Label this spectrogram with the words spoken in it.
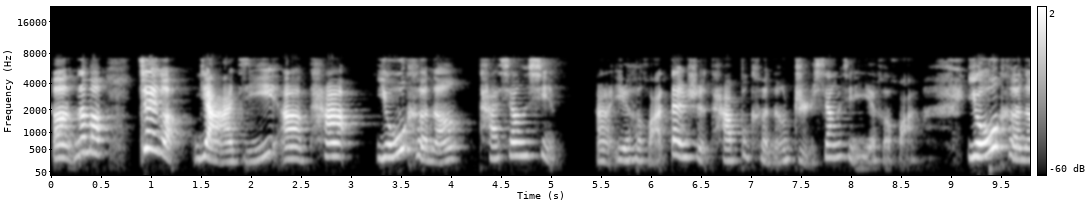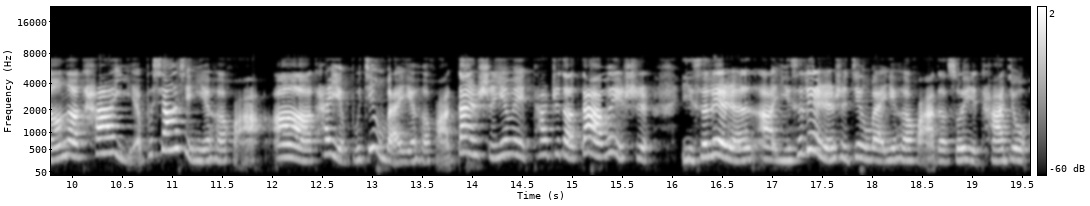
啊，那么这个雅集啊，他有可能他相信。啊，耶和华，但是他不可能只相信耶和华，有可能呢，他也不相信耶和华啊，他也不敬拜耶和华，但是因为他知道大卫是以色列人啊，以色列人是敬拜耶和华的，所以他就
